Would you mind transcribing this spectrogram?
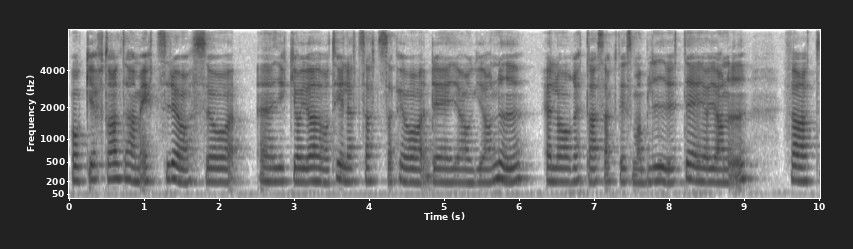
Och efter allt det här med Etsy då så eh, gick jag ju över till att satsa på det jag gör nu. Eller rättare sagt det som har blivit det jag gör nu. För att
